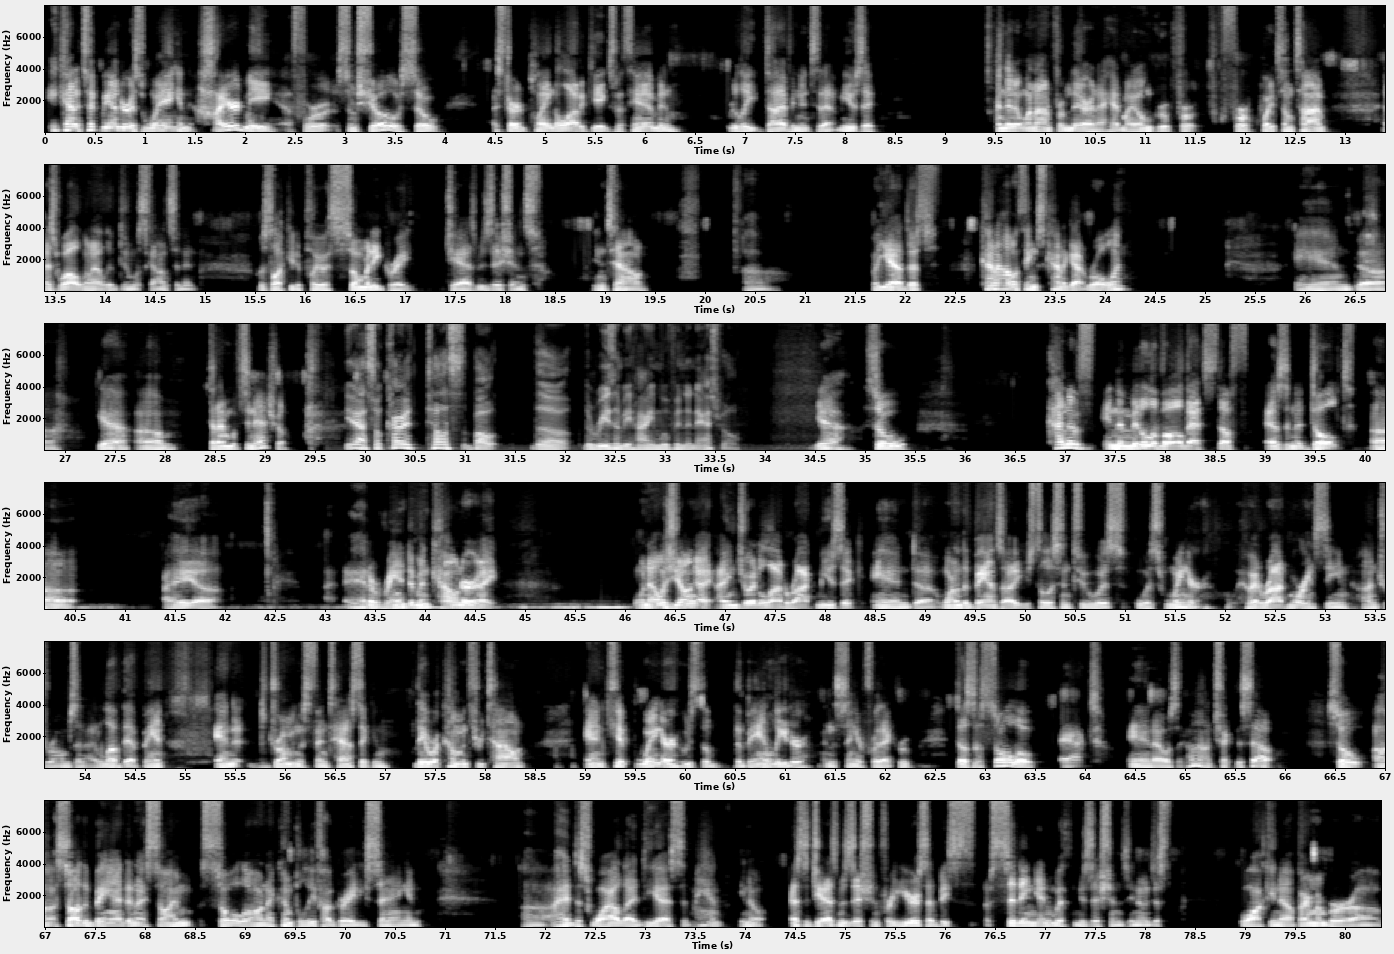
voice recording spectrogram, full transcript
he kind of took me under his wing and hired me for some shows. So I started playing a lot of gigs with him and really diving into that music. And then it went on from there, and I had my own group for for quite some time as well when I lived in Wisconsin, and was lucky to play with so many great jazz musicians in town. Uh, but yeah, that's kind of how things kind of got rolling. And uh, yeah, um, then I moved to Nashville. Yeah, so kind of tell us about the the reason behind moving to Nashville. Yeah, so kind of in the middle of all that stuff as an adult, uh, I uh, I had a random encounter. I when I was young, I, I enjoyed a lot of rock music, and uh, one of the bands I used to listen to was was Winger, who had Rod Morgenstein on drums, and I loved that band, and the drumming was fantastic. And they were coming through town, and Kip Winger, who's the the band leader and the singer for that group, does a solo act, and I was like, oh, check this out. So uh, I saw the band and I saw him solo, and I couldn't believe how great he sang. And uh, I had this wild idea. I said, "Man, you know, as a jazz musician for years, I'd be sitting in with musicians, you know, just walking up. I remember uh,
